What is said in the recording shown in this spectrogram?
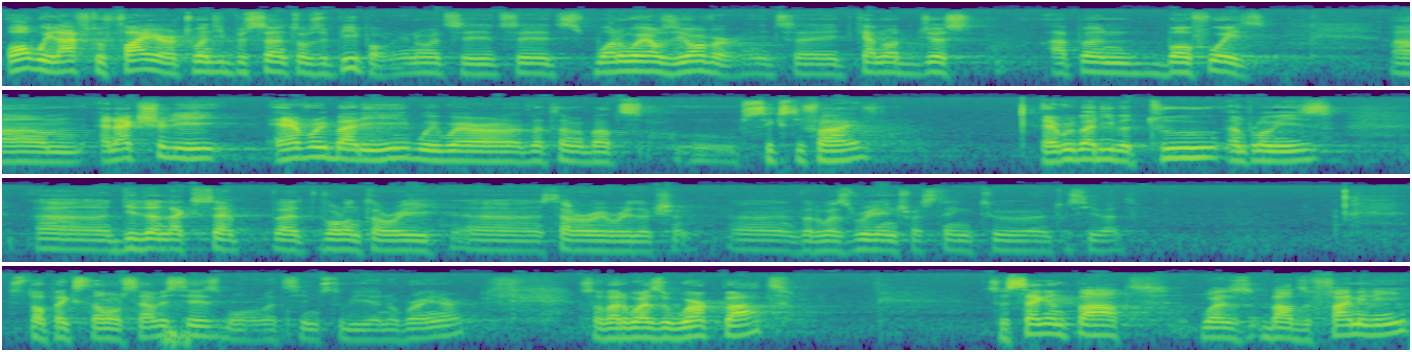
or we'll have to fire 20% of the people. You know, It's it's, it's one way or the other. It's uh, It cannot just happen both ways. Um, and actually, everybody, we were at that time about 65, everybody but two employees uh, didn't accept that voluntary uh, salary reduction. That was really interesting to, to see that. Stop external services, well, that seems to be a no-brainer. So that was the work part. The second part was about the family.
